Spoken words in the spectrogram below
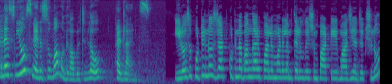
న్యూస్ నేను సుమా ముందుగా బులెటిన్లో హెడ్లైన్స్. ఈరోజు పుట్టినరోజు జరుపుకుంటున్న బంగారుపాలెం మండలం తెలుగుదేశం పార్టీ మాజీ అధ్యక్షులు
